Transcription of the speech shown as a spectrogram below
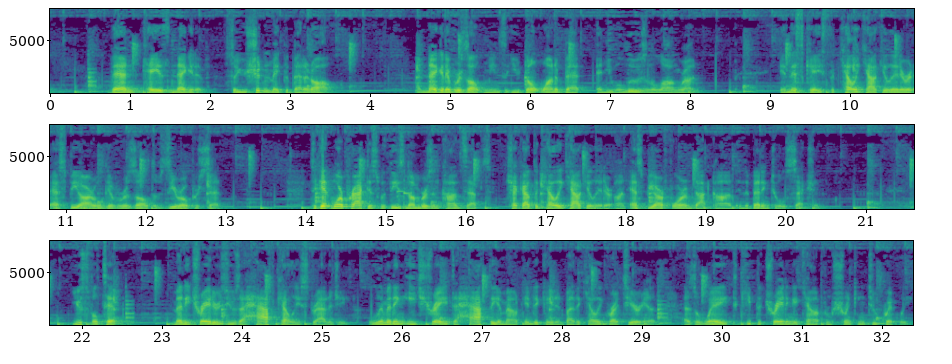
Then K is negative, so you shouldn't make the bet at all. A negative result means that you don't want to bet and you will lose in the long run. In this case, the Kelly calculator at SBR will give a result of 0%. To get more practice with these numbers and concepts, check out the Kelly calculator on sbrforum.com in the betting tools section. Useful tip. Many traders use a half Kelly strategy, limiting each trade to half the amount indicated by the Kelly criterion as a way to keep the trading account from shrinking too quickly.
